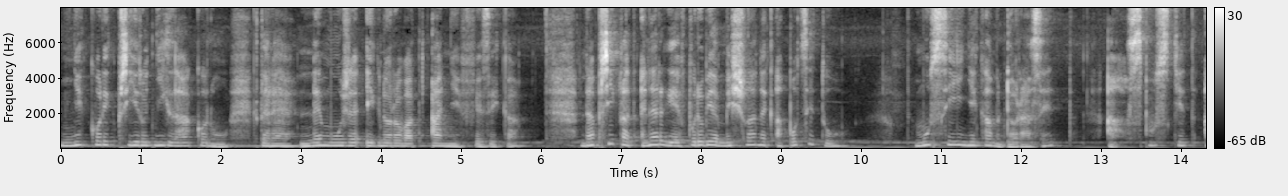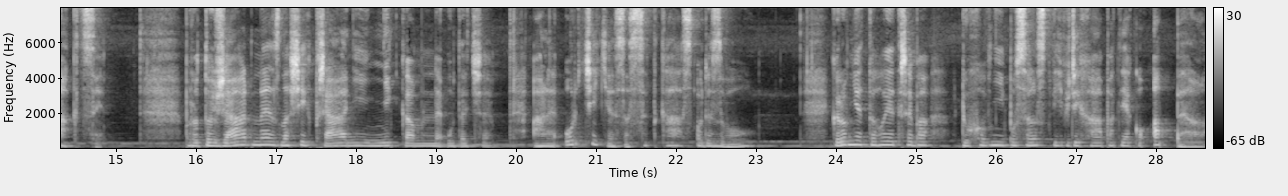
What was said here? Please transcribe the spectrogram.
několik přírodních zákonů, které nemůže ignorovat ani fyzika. Například energie v podobě myšlenek a pocitů musí někam dorazit a spustit akci. Proto žádné z našich přání nikam neuteče, ale určitě se setká s odezvou. Kromě toho je třeba duchovní poselství vždy chápat jako apel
